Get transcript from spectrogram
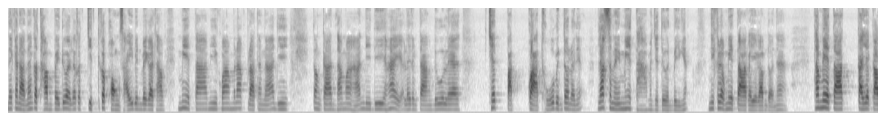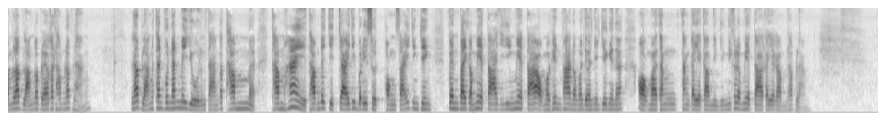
ในขณะนั้นก็ทำไปด้วย แล้วก็จิตก็ผ่องใสเป็นไปกระทำเมตตามีความรักปรารถนาดี ต้องการทำอาหารดีๆ ให้อะไรต่างๆ ดูแลเช็ดปัดกวาดถูเป็นต้นอะไรเนี้ยลักษณะเมตตามันจะเดินไปอย่างเงี้ย นี่เขาเรียกเมตตากายกรรมต่อหน้า ถ้าเมตตากายกรรมรับหลังก็แปลเขาทารับหลัง รับหลังท่านผู้นั้นไม่อยู่ต่างๆ ก็ทำทำให้ทำได้จิตใจที่บริสุทธิ์ผ่องใสจริง ๆ เป็นไปกับเมตตาจริงๆเมตตาออกมาเพ่นพ่านออกมาเดินจริงๆเลยนะออกมาทางทางกายกรรมจริง ๆ นี่เขาเรียกเมตตากายกรรมรับหลัง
